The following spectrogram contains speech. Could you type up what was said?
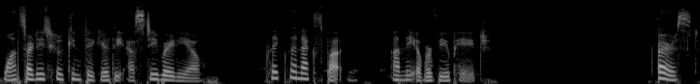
Once ready to configure the SD radio, click the Next button on the Overview page. First,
